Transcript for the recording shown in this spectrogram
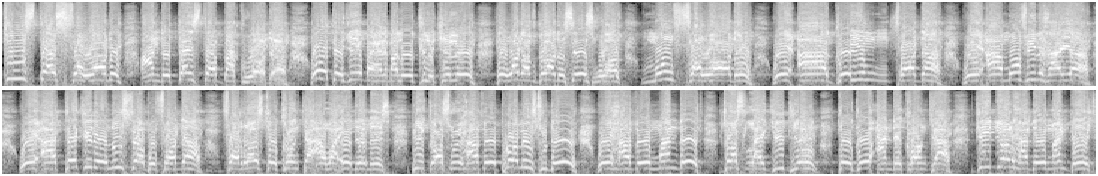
Two steps forward and the ten step backward. What again by Kili The word of God says what? Move forward. We are going further. We are moving higher. We are taking a new step further for us to conquer our enemies because we have a promise today. We have a mandate just like Gideon to go and conquer. Gideon had a mandate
